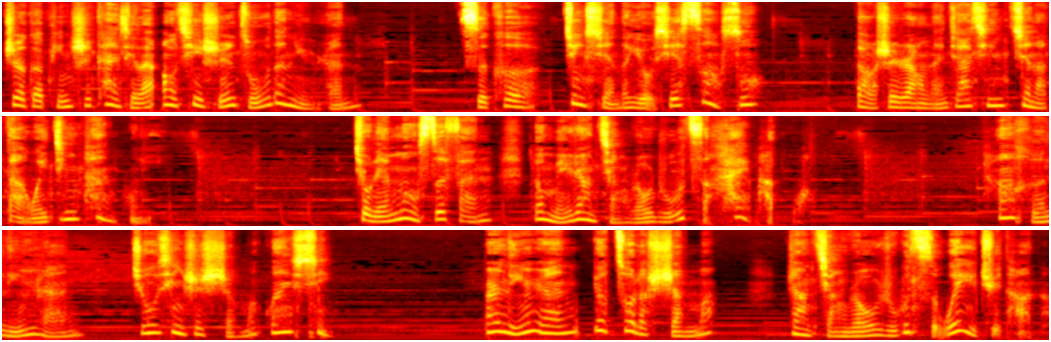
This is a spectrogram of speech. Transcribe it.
这个平时看起来傲气十足的女人，此刻竟显得有些瑟缩，倒是让蓝嘉欣见了大为惊叹不已。就连孟思凡都没让蒋柔如此害怕过。他和林然究竟是什么关系？而林然又做了什么，让蒋柔如此畏惧他呢？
